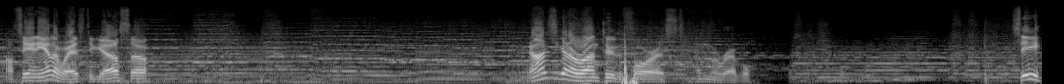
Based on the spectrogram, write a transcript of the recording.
I don't see any other ways to go, so... Know, I'm just gonna run through the forest. I'm a rebel. See?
